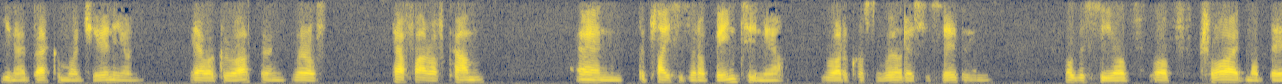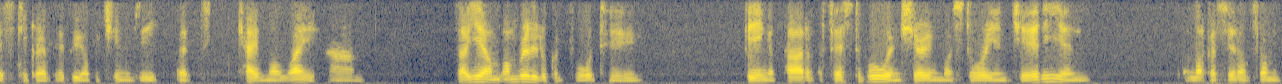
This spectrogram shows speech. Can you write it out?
you know, back on my journey on how I grew up and where I've, how far I've come, and the places that I've been to now, right across the world, as you said, and obviously I've I've tried my best to grab every opportunity that came my way. Um, so yeah, I'm, I'm really looking forward to being a part of the festival and sharing my story and journey. And like I said, I'm from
